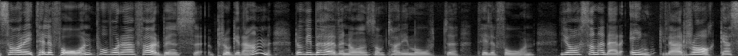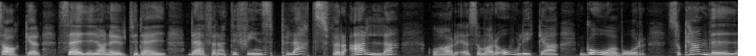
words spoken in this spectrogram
svara i telefon på våra förbundsprogram då vi behöver någon som tar emot eh, telefon. Ja, sådana där enkla, raka saker säger jag nu till dig därför att det finns plats för alla och har, som har olika gåvor så kan vi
